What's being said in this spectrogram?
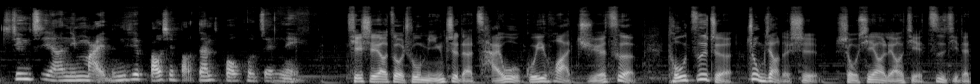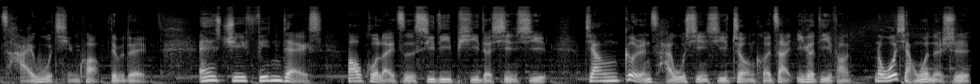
经纪啊，你买的那些保险保单包括在内。其实要做出明智的财务规划决策，投资者重要的是首先要了解自己的财务情况，对不对？SG Findex 包括来自 CDP 的信息，将个人财务信息整合在一个地方。那我想问的是，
